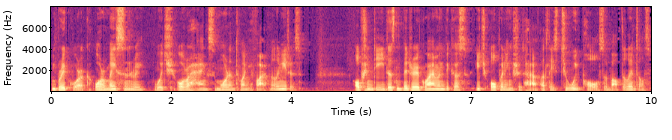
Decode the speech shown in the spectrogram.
brickwork or masonry which overhangs more than 25 millimeters. Option D doesn't meet the requirement because each opening should have at least two weep holes above the lintels.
